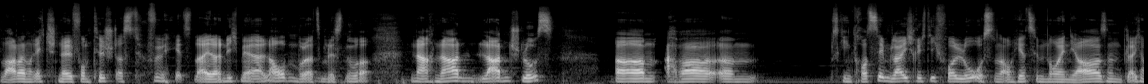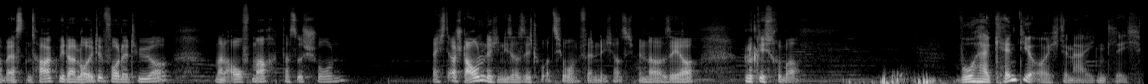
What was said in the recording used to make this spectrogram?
war dann recht schnell vom Tisch. Das dürfen wir jetzt leider nicht mehr erlauben oder zumindest nur nach Ladenschluss. Ähm, aber ähm, es ging trotzdem gleich richtig voll los. Und auch jetzt im neuen Jahr sind gleich am ersten Tag wieder Leute vor der Tür. Man aufmacht, das ist schon recht erstaunlich in dieser Situation, finde ich. Also ich bin da sehr glücklich drüber. Woher kennt ihr euch denn eigentlich?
